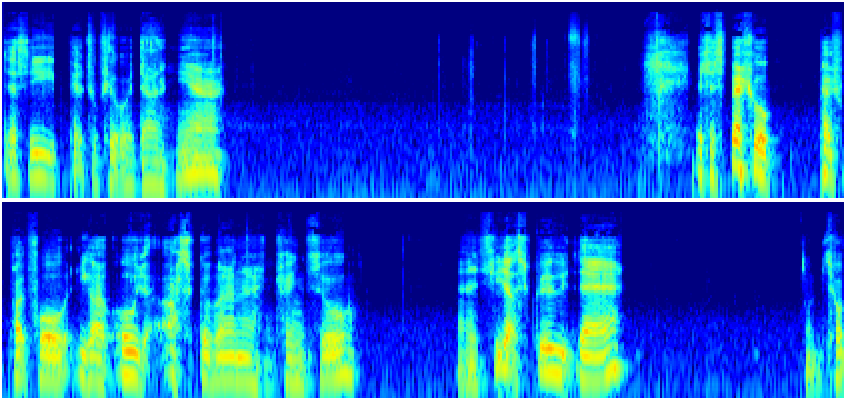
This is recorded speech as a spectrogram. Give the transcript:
There's the petrol filter down here. It's a special petrol pipe for your old Husqvarna chainsaw. And see that screw there? On top,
